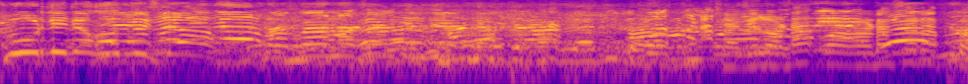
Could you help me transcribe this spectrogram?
ফুর্তি তো না সাইকেল ওটা ওটা স্যার আপকো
